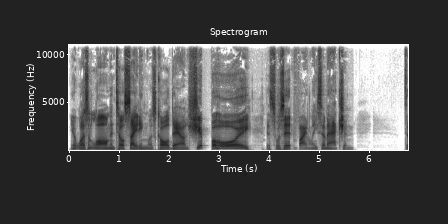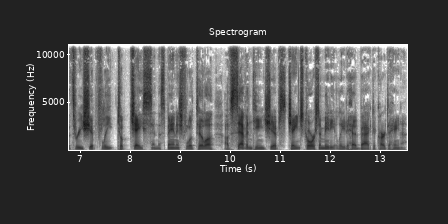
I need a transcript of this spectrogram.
It wasn't long until sighting was called down Ship ahoy! This was it, finally, some action. The three ship fleet took chase, and the Spanish flotilla of 17 ships changed course immediately to head back to Cartagena.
